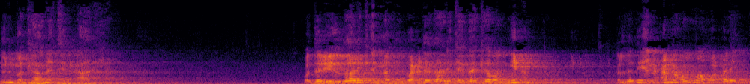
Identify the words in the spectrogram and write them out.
بالمكانة العالية. ودليل ذلك أنه بعد ذلك ذكر النعم الذي أنعمها الله عليك.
